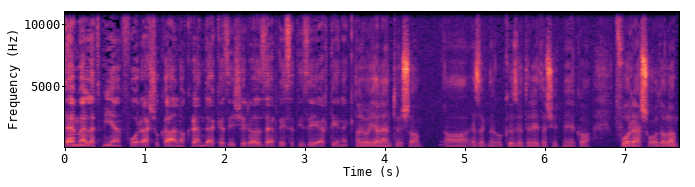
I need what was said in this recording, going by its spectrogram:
De emellett milyen források állnak rendelkezésére az erdészeti ZRT-nek? Nagyon jelentős a, a, ezeknek a közötti létesítmények a forrás oldala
